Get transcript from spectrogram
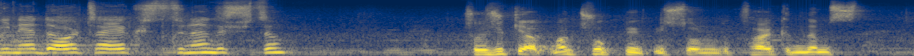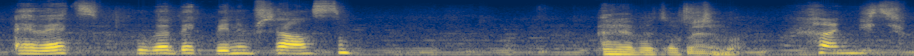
Yine dört ayak üstüne düştüm. Çocuk yapmak çok büyük bir sorumluluk. Farkında mısın? Evet, bu bebek benim şansım. Merhaba doktor. Merhaba. Anneciğim.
